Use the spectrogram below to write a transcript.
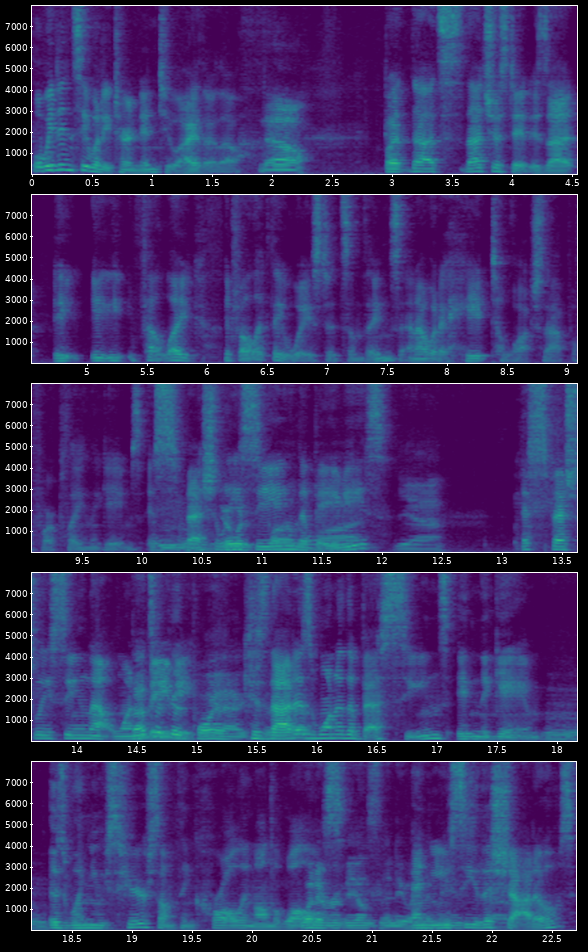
well we didn't see what he turned into either though No. But that's that's just it is that it, it felt like it felt like they wasted some things and i would hate to watch that before playing the games Mhm. Especially would've seeing the lot. babies Yeah, especially seeing that one that's baby a good point because that yeah. is one of the best scenes in the game Mhm. is when you hear something crawling on the walls when it reveals the new and you enemies, see the shadows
